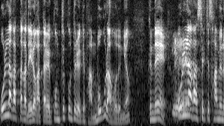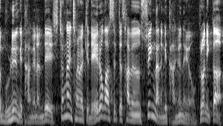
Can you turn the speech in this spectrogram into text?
올라갔다가 내려갔다를 꿈틀꿈틀 이렇게 반복을 하거든요. 근데 예. 올라갔을 때 사면은 물리는 게 당연한데 시청자님처럼 이렇게 내려갔을 때 사면 수익 나는 게 당연해요. 그러니까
